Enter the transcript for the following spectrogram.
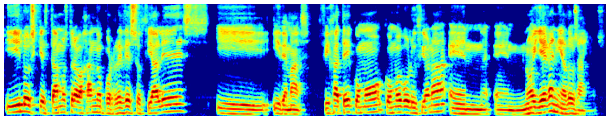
y los que estamos trabajando por redes sociales y, y demás. Fíjate cómo, cómo evoluciona en, en, no llega ni a dos años.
